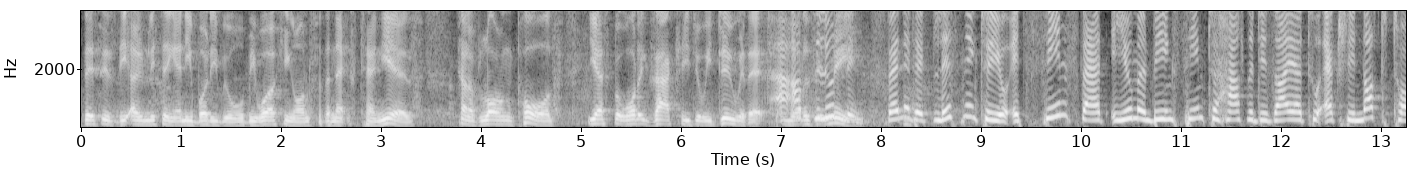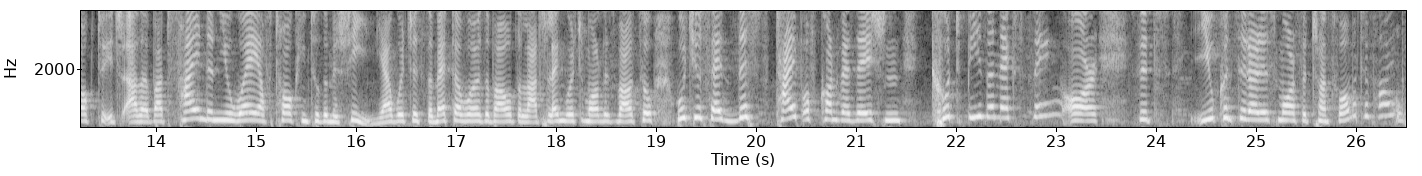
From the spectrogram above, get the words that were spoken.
This is the only thing anybody will be working on for the next 10 years. Kind of long pause. Yes, but what exactly do we do with it? And what Absolutely. does it mean? Benedict, listening to you, it seems that human beings seem to have the desire to actually not talk to each other, but find a new way of talking to the machine, yeah, which is the metaverse about, the large language model is about. So would you say this type of conversation could be the next thing, or is it you consider this more of a transformative hype?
